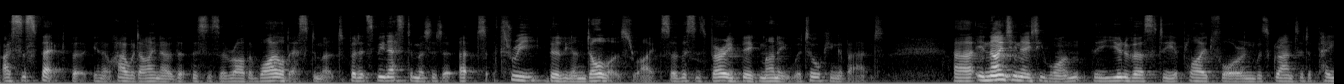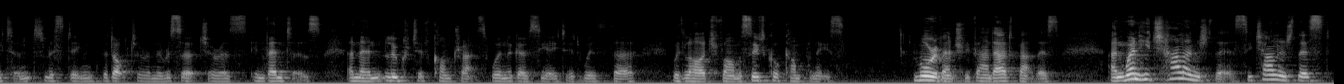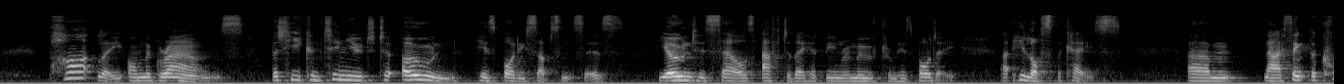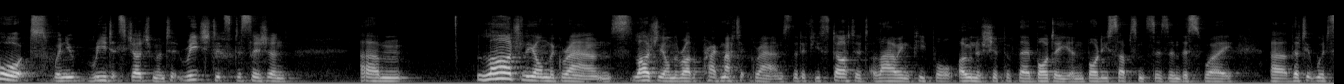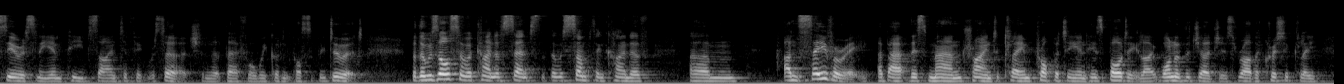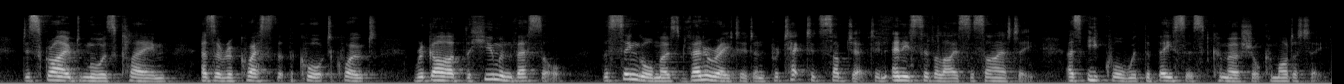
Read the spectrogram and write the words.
I suspect, but you know, how would I know that this is a rather wild estimate? But it's been estimated at, at three billion dollars, right? So this is very big money we're talking about. Uh, in 1981, the university applied for and was granted a patent listing the doctor and the researcher as inventors, and then lucrative contracts were negotiated with, uh, with large pharmaceutical companies. Moore eventually found out about this. And when he challenged this, he challenged this partly on the grounds that he continued to own his body substances. He owned his cells after they had been removed from his body. Uh, he lost the case. Um, now, I think the court, when you read its judgment, it reached its decision um, largely on the grounds, largely on the rather pragmatic grounds, that if you started allowing people ownership of their body and body substances in this way, uh, that it would seriously impede scientific research and that therefore we couldn't possibly do it. But there was also a kind of sense that there was something kind of um, unsavory about this man trying to claim property in his body. Like one of the judges rather critically described Moore's claim as a request that the court, quote, regard the human vessel, the single most venerated and protected subject in any civilized society, as equal with the basest commercial commodity.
